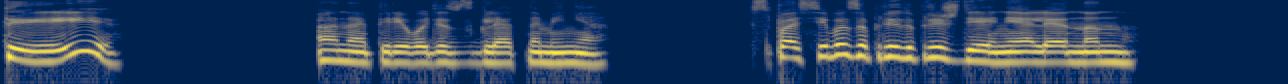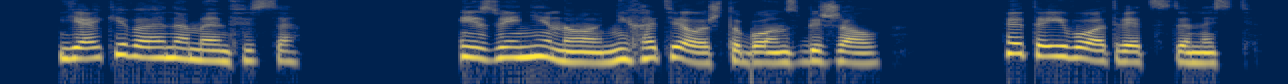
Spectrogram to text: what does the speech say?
«Ты?» Она переводит взгляд на меня. «Спасибо за предупреждение, Леннон». Я киваю на Мемфиса. Извини, но не хотела, чтобы он сбежал. Это его ответственность.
